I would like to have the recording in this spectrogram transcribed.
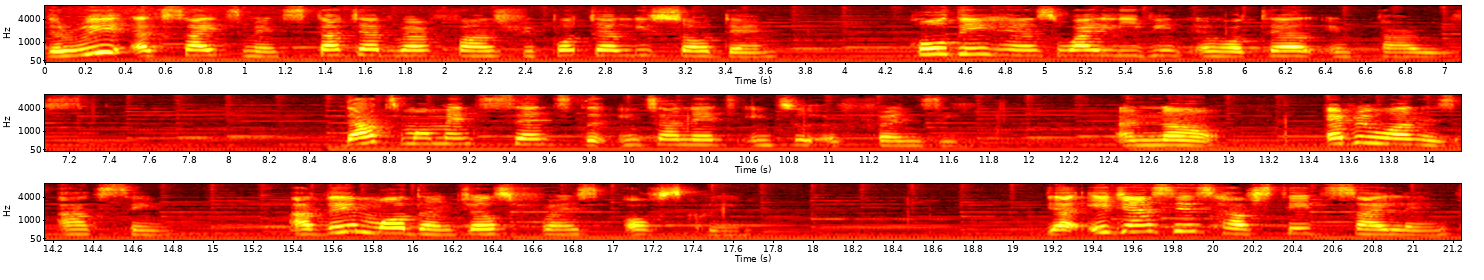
The real excitement started when fans reportedly saw them holding hands while leaving a hotel in Paris. That moment sent the internet into a frenzy. And now, everyone is asking are they more than just friends off screen? Their agencies have stayed silent,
